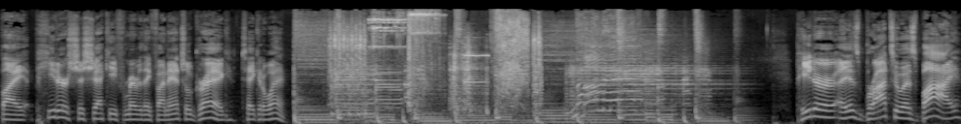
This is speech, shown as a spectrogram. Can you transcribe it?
by Peter Shasheki from Everything Financial. Greg, take it away. Peter is brought to us by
